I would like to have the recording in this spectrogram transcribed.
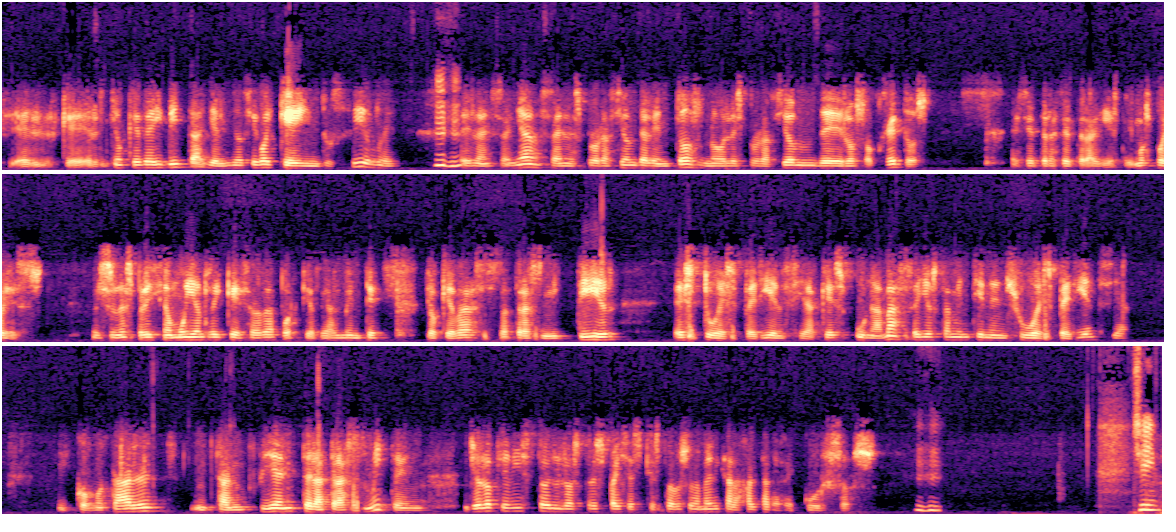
El, que el niño que ve imita y el niño ciego hay que inducirle en la enseñanza, en la exploración del entorno, en la exploración de los objetos, etcétera, etcétera. Y estuvimos, pues, es una experiencia muy enriquecedora porque realmente lo que vas a transmitir es tu experiencia, que es una más. Ellos también tienen su experiencia y como tal también te la transmiten yo lo que he visto en los tres países que he estado en Sudamérica, la falta de recursos. Sí.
